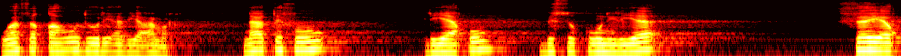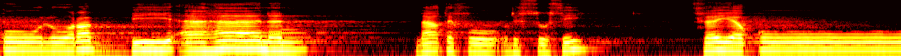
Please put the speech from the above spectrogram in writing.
وافقه دور أبي عمرو. نعطف ليعقوب بسكون الياء. فيقول ربي أهانا نعطف للسوسي فيقول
